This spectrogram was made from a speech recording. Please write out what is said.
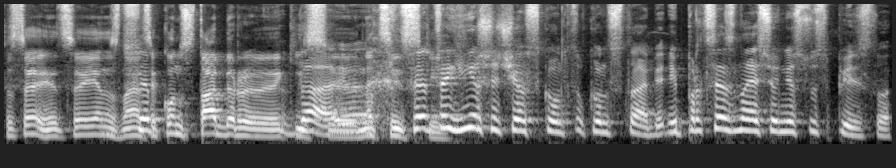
Це, це, це я не знаю, Це- це, концтабір е, якийсь Да, е, е, нацистський. Це, це гірше, ніж кон- концтабір. І про це знає сьогодні суспільство.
